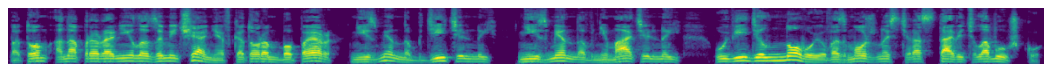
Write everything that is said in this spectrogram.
Потом она проронила замечание, в котором Бопер, неизменно бдительный, неизменно внимательный, увидел новую возможность расставить ловушку.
